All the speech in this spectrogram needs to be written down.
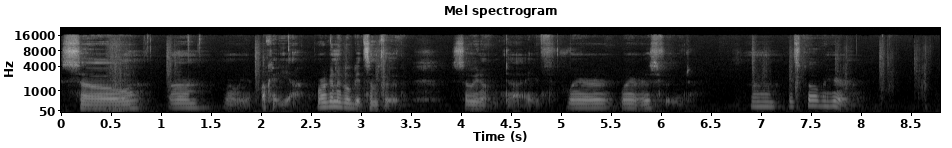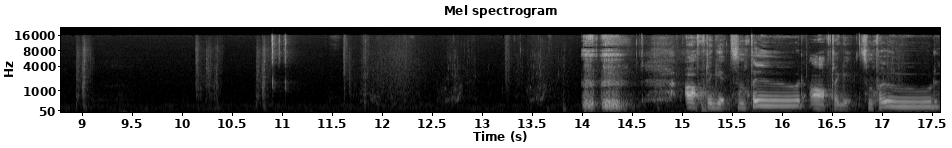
So, um, where are we? Okay, yeah, we're gonna go get some food, so we don't die. Where, where is food? Um, let's go over here. off to get some food, off to get some food.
